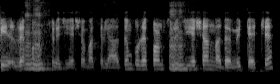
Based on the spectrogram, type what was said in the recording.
bir reform süreci yaşaması lazım. Bu reform süreci yaşanmadığı müddetçe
